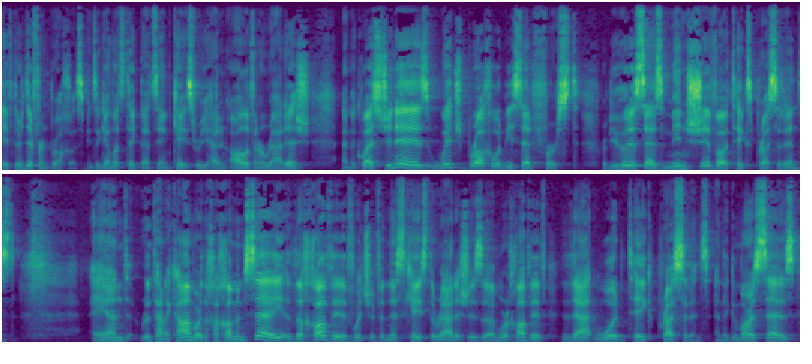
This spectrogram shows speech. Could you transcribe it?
if they're different brachas. Means again, let's take that same case where you had an olive and a radish, and the question is which bracha would be said first. Rabbi Yehuda says min shiva takes precedence, and the Tanna Kamma or the Chachamim say the chaviv, which if in this case the radish is uh, more chaviv, that would take precedence. And the Gemara says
